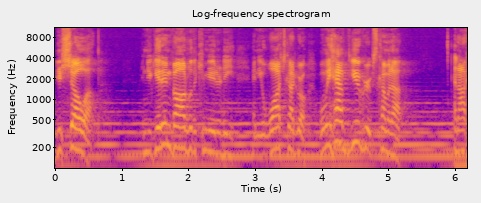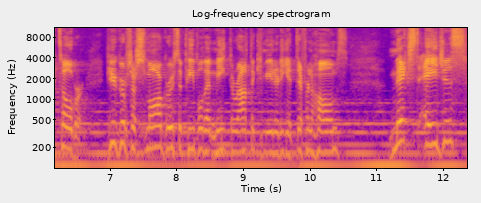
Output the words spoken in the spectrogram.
you show up and you get involved with the community and you watch God grow. When we have view groups coming up in October, view groups are small groups of people that meet throughout the community at different homes, mixed ages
